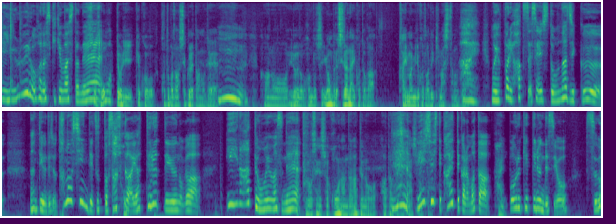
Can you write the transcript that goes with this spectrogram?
いろいろお話聞けましたね。そう思ったより結構言葉出してくれたので、うん、あのいろいろ本当今まで知らないことが垣間見ることができましたので、はい、もうやっぱり初瀬選手と同じくなんて言うんでしょう楽しんでずっとサッカーやってるっていうのが。いいなって思いますね。プロ選手はこうなんだなっていうのを改めて実感しま、ね、練習して帰ってからまたボール蹴ってるんですよ。はいすご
